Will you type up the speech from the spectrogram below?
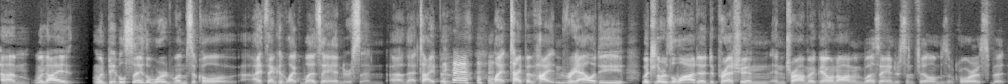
Um when I when people say the word whimsical, I think of like Wes Anderson, uh, that type of like type of heightened reality. Which there's a lot of depression and trauma going on in Wes Anderson films, of course, but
